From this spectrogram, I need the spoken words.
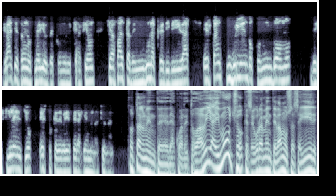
gracias a unos medios de comunicación que a falta de ninguna credibilidad están cubriendo con un domo de silencio esto que debería ser agenda nacional. Totalmente de acuerdo. Y todavía hay mucho que seguramente vamos a seguir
